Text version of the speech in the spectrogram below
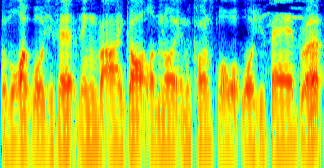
the vlog. What was your favourite thing that I got? Let me know in the comments below what was your favourite.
